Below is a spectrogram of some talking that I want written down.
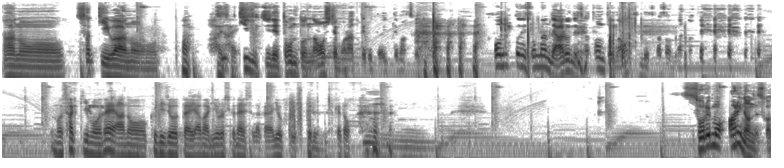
あのーさっきはあのあ、ー木槌でトントン直してもらってると言ってますけど、本当にそんなんであるんですか？トントン直すんですか？そんなの。ね。もうさっきもね、あの、首状態あまりよろしくない人だからよく知ってるんですけど、それもありなんですか？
